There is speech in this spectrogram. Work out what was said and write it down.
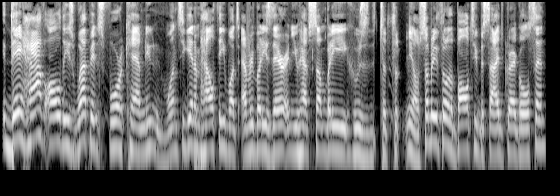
they have all these weapons for Cam Newton. Once you get him healthy, once everybody's there, and you have somebody who's to th- you know somebody to throw the ball to besides Greg Olsen,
